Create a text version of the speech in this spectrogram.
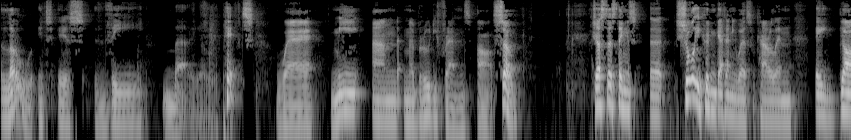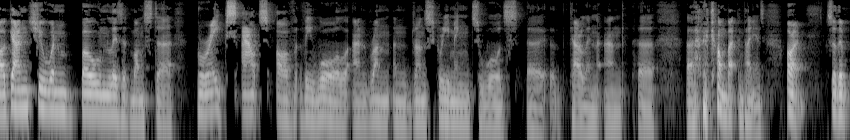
lo, it is the burial pit where me and my broody friends are. So, just as things uh, surely couldn't get any worse for Carolyn, a gargantuan bone lizard monster breaks out of the wall and run and runs screaming towards uh, Carolyn and her uh, combat companions. All right, so the,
